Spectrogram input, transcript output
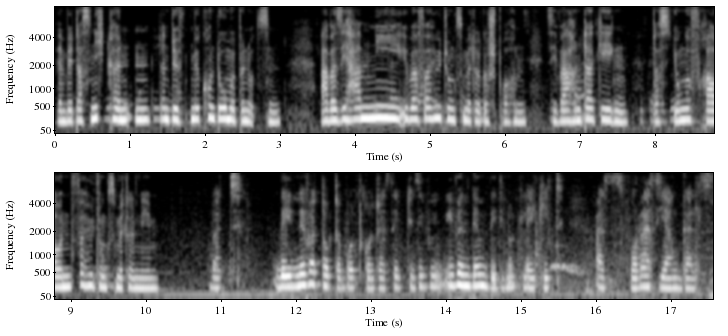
Wenn wir das nicht könnten, dann dürften wir Kondome benutzen. Aber sie haben nie über Verhütungsmittel gesprochen. Sie waren dagegen, dass junge Frauen Verhütungsmittel nehmen. but they never talked about contraceptives. Even, even them, they did not like it. As for us young girls,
